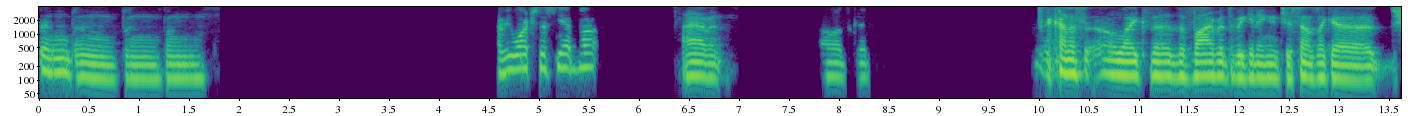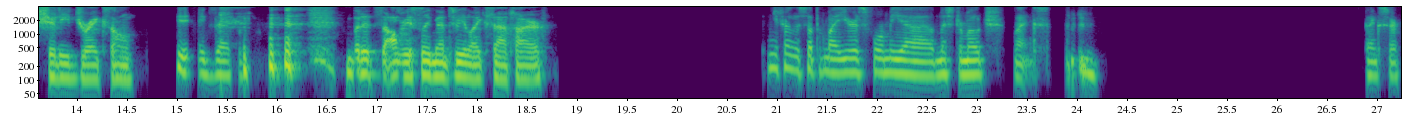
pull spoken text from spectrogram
boom, boom, boom, boom. Have you watched this yet, Bob? I haven't. Oh, that's good. I kind of oh, like the the vibe at the beginning. It just sounds like a shitty Drake song, exactly. but it's obviously meant to be like satire. Can you turn this up in my ears for me, uh, Mr. Moach? Thanks. Thanks, sir.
